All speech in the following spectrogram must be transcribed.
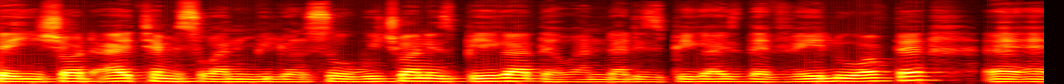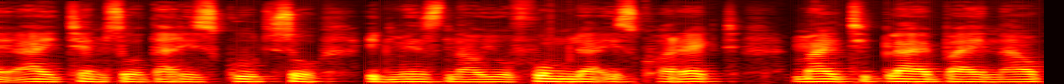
the insured item is 1 million. So which one is bigger? The one that is bigger is the value of the uh, item. So that is good. So it means now your formula is correct. Multiply by now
